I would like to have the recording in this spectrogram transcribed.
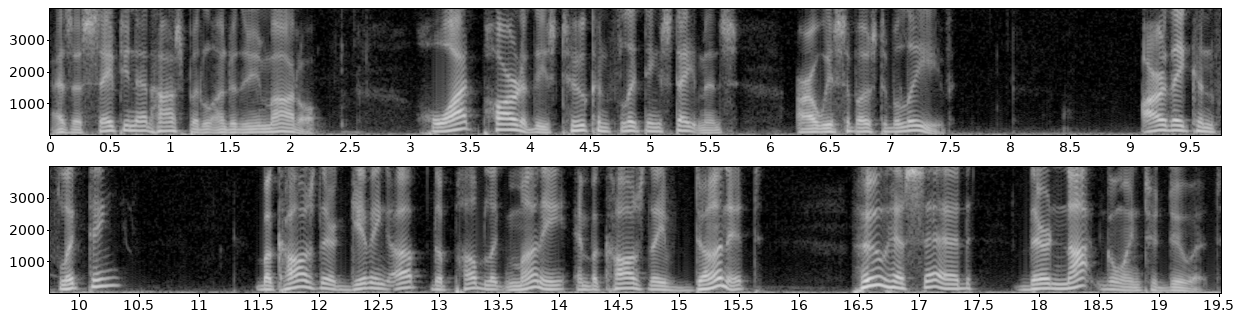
as a safety net hospital under the new model. What part of these two conflicting statements are we supposed to believe? Are they conflicting? Because they're giving up the public money and because they've done it, who has said they're not going to do it?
